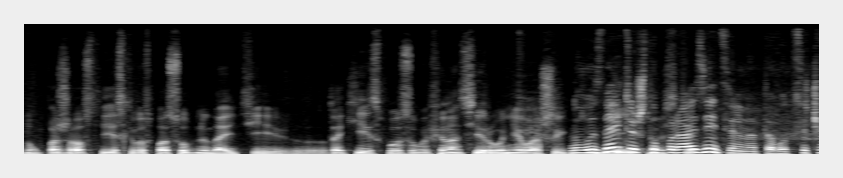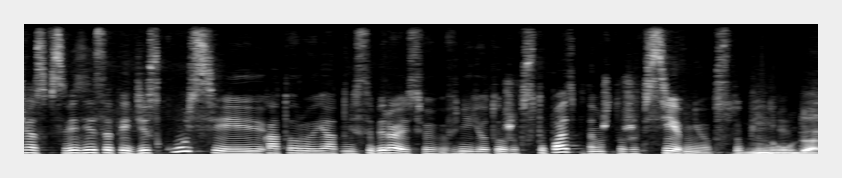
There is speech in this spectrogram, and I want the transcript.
Ну, пожалуйста, если вы способны найти э, такие способы финансирования вашей Ну, вы знаете, что поразительно-то? Вот сейчас в связи с этой дискуссией, которую я не собираюсь в в нее тоже вступать, потому что уже все в нее вступили. Ну, да.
